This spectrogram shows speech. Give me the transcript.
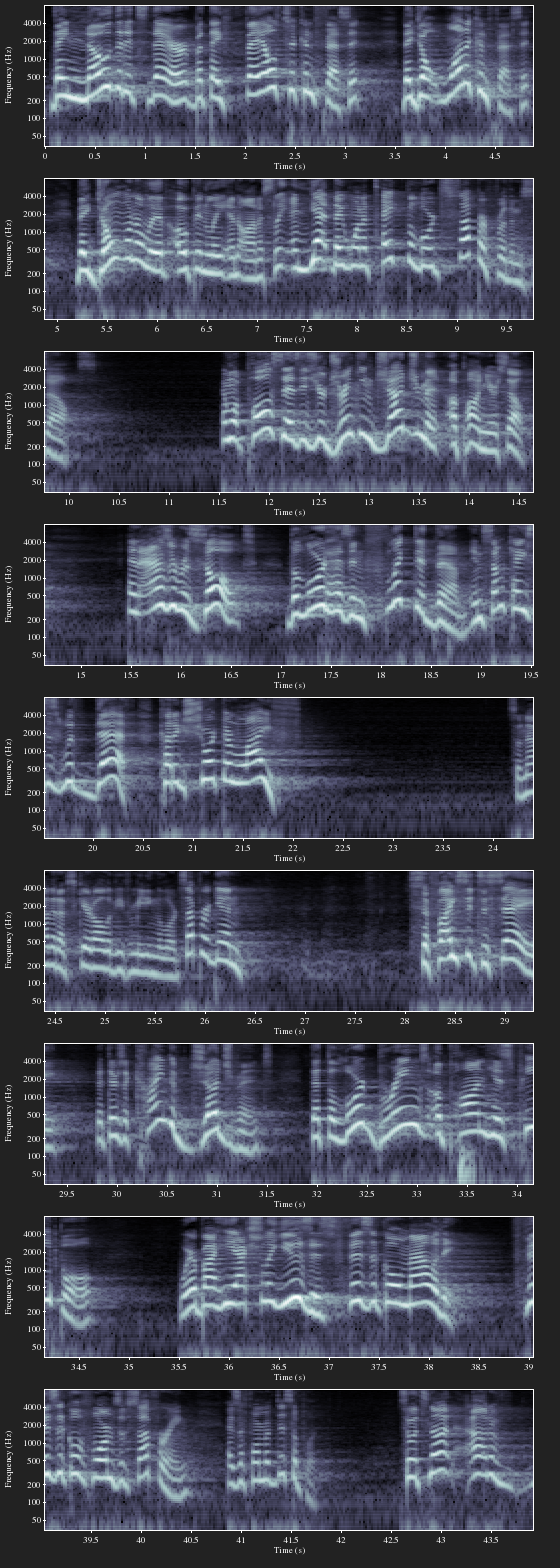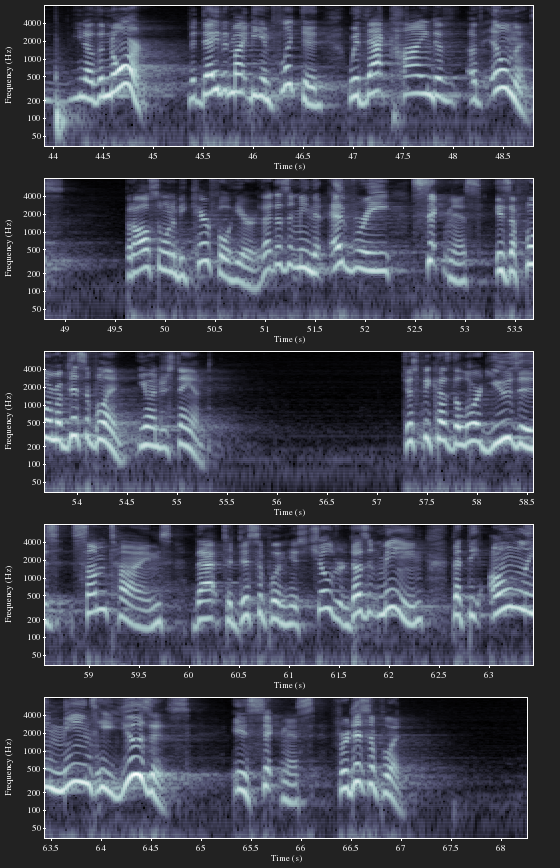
they know that it's there, but they fail to confess it. They don't want to confess it. They don't want to live openly and honestly, and yet they want to take the Lord's Supper for themselves. And what Paul says is you're drinking judgment upon yourself. And as a result, the Lord has inflicted them, in some cases with death, cutting short their life. So now that I've scared all of you from eating the Lord's Supper again, suffice it to say that there's a kind of judgment that the Lord brings upon his people whereby he actually uses physical malady, physical forms of suffering as a form of discipline. So it's not out of, you know, the norm that David might be inflicted with that kind of, of illness. But I also want to be careful here. That doesn't mean that every sickness is a form of discipline, you understand. Just because the Lord uses sometimes that to discipline his children doesn't mean that the only means he uses is sickness for discipline.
